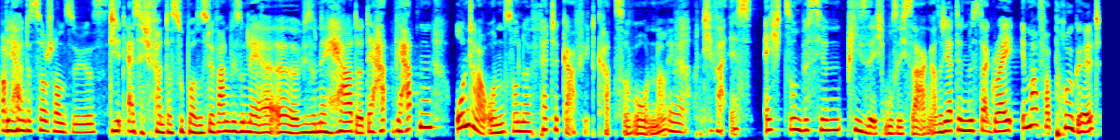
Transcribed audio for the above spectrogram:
Ach Wir haben- das so schon süß. Die, also ich fand das super süß. Wir waren wie so eine, äh, wie so eine Herde. Der, hat- wir hatten unter uns so eine fette Garfield-Katze wohnen, ne? Ja. Und die war es echt so ein bisschen piesig, muss ich sagen. Also die hat den Mr. Grey immer verprügelt.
